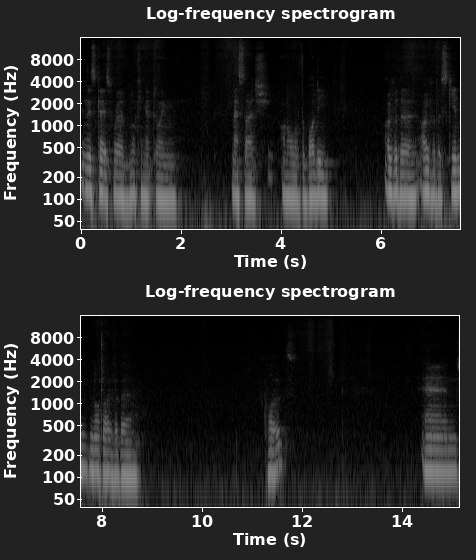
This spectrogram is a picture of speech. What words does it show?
In this case, we're looking at doing massage on all of the body over the over the skin, not over the clothes, and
